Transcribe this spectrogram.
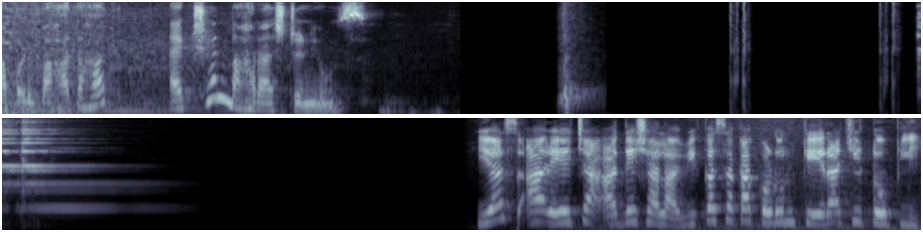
आपण पाहत आहात action Maharashtra news S R एच्या आदेशाला विकसकाकडून केराची टोपली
